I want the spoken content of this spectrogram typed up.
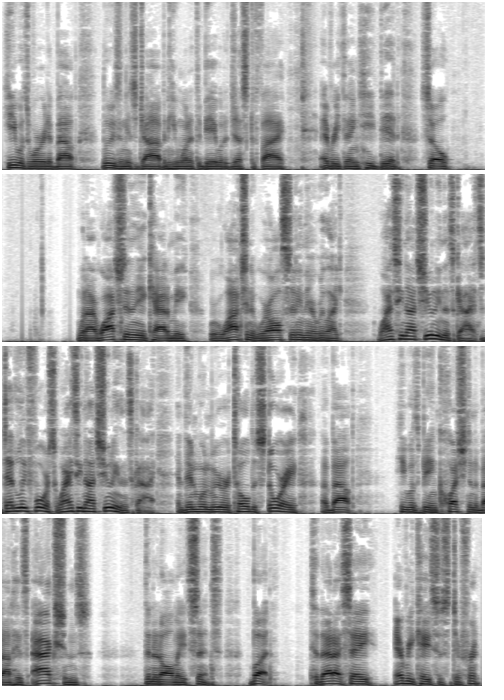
he was worried about losing his job and he wanted to be able to justify everything he did. So when I watched it in the academy, we're watching it, we're all sitting there, we're like, why is he not shooting this guy? It's deadly force. Why is he not shooting this guy? And then when we were told the story about he was being questioned about his actions, then it all made sense. But to that I say, every case is different.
